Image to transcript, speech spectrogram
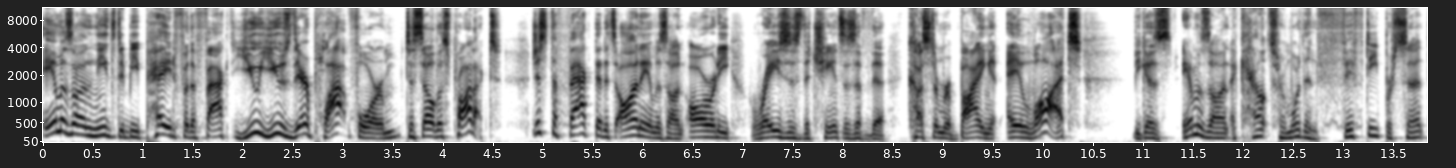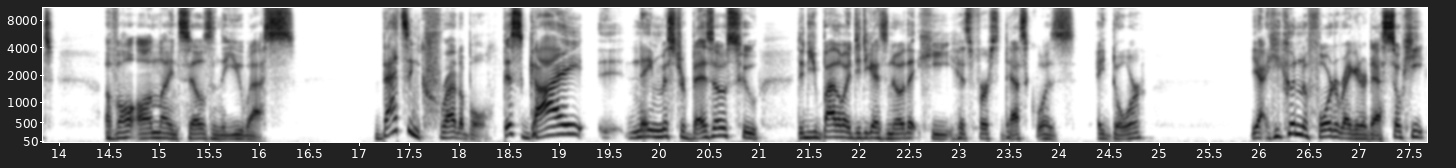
Amazon needs to be paid for the fact you use their platform to sell this product. Just the fact that it's on Amazon already raises the chances of the customer buying it a lot because Amazon accounts for more than 50% of all online sales in the US. That's incredible. This guy eh, named Mr. Bezos, who did you, by the way, did you guys know that he, his first desk was a door? Yeah, he couldn't afford a regular desk. So he,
